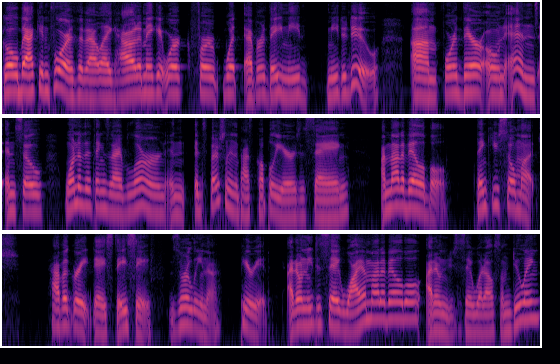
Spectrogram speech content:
go back and forth about like how to make it work for whatever they need me to do. Um, for their own ends. And so one of the things that I've learned, and especially in the past couple years, is saying, I'm not available. Thank you so much. Have a great day. Stay safe. Zerlina, period. I don't need to say why I'm not available. I don't need to say what else I'm doing.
